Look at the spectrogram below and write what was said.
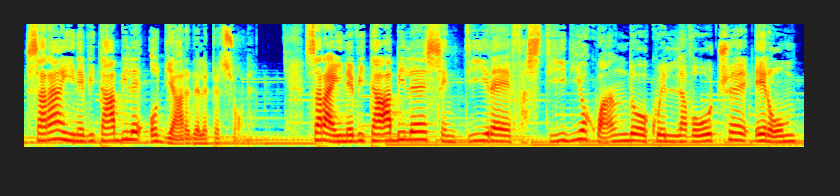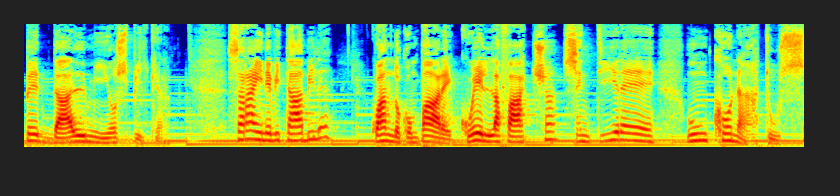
Sarà inevitabile odiare delle persone. Sarà inevitabile sentire fastidio quando quella voce erompe dal mio speaker. Sarà inevitabile quando compare quella faccia, sentire un conatus,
